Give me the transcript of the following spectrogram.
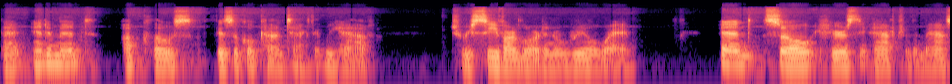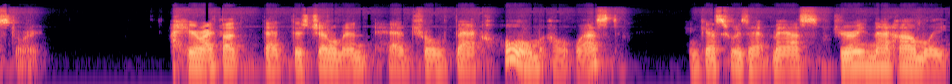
that intimate, up close physical contact that we have to receive our Lord in a real way. And so here's the after the Mass story. Here I thought that this gentleman had drove back home out west and guess who was at Mass during that homily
